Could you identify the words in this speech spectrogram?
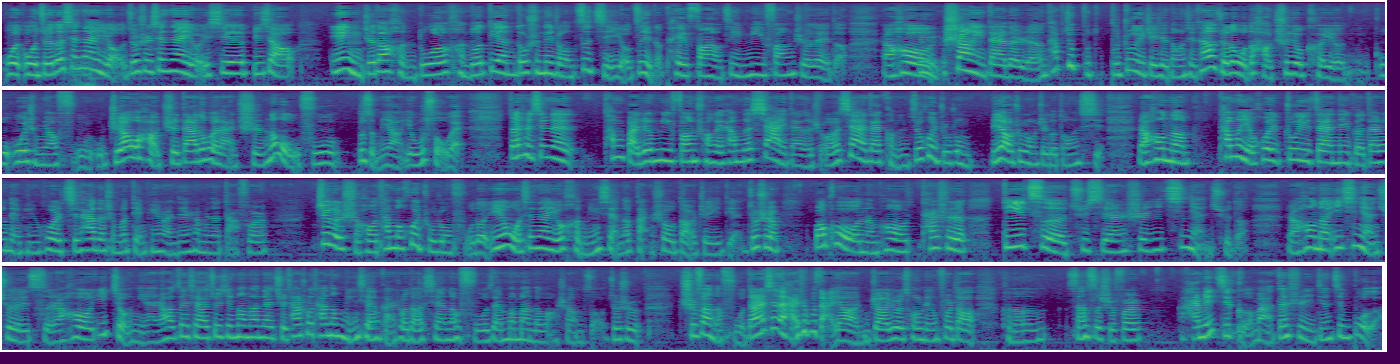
我我觉得现在有，就是现在有一些比较，因为你知道很多很多店都是那种自己有自己的配方，有自己秘方之类的。然后嗯上一代的人，他就不不注意这些东西，他就觉得我的好吃就可以了，我为什么要服务？只要我好吃，大家都会来吃，那我服务不怎么样也无所谓。但是现在他们把这个秘方传给他们的下一代的时候，而下一代可能就会注重比较注重这个东西。然后呢，他们也会注意在那个大众点评或者其他的什么点评软件上面的打分儿。这个时候他们会注重服务的，因为我现在有很明显的感受到这一点，就是包括我男朋友，他是第一次去西安是一七年去的，然后呢一七年去了一次，然后一九年，然后再下来最近慢慢再去，他说他能明显感受到西安的服务在慢慢的往上走，就是吃饭的服务，当然现在还是不咋样，你知道，就是从零分到可能三四十分儿，还没及格嘛，但是已经进步了。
